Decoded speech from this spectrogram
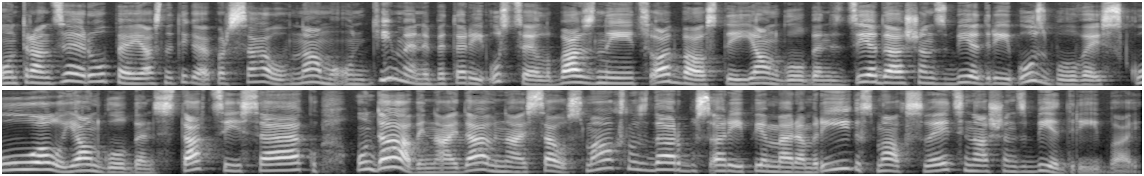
Un Tranzē rūpējās ne tikai par savu namu un ģimeni, bet arī uzcēla baznīcu, atbalstīja jaungulbenes dziedāšanas biedrību, uzbūvēja skolu, jaungulbenes stacijas ēku un dāvināja, dāvināja savus mākslas darbus arī, piemēram, Rīgas mākslas veicināšanas biedrībai.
